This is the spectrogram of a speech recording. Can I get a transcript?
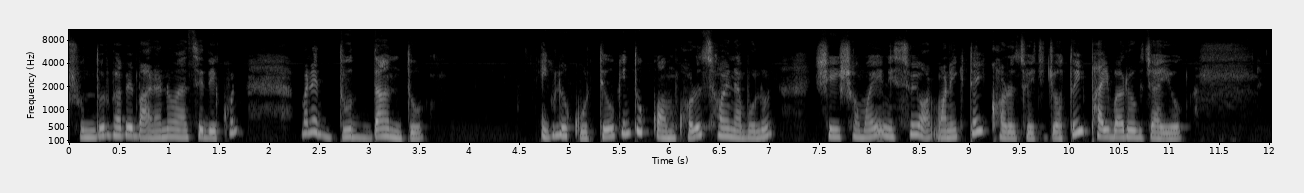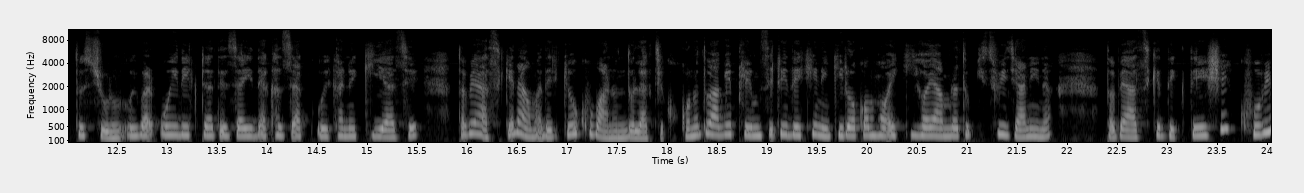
সুন্দরভাবে বানানো আছে দেখুন। মানে দুর্দান্ত। এগুলো করতেও কিন্তু কম খরচ হয় না বলুন। সেই সময়ে নিশ্চয়ই অনেকটাই খরচ হয়েছে, যতই ফাইবার হোক যাই হোক। তো চলুন ওইবার ওই দিকটাতে যাই, দেখা যাক ওইখানে কি আছে। তবে আজকে না আমাদেরকেও খুব আনন্দ লাগছে। কখনো তো আগে ফিল্ম সিটি দেখিনি, কী রকম হয়, কি হয় আমরা তো কিছুই জানি না। তবে আজকে দেখতে এসে খুবই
